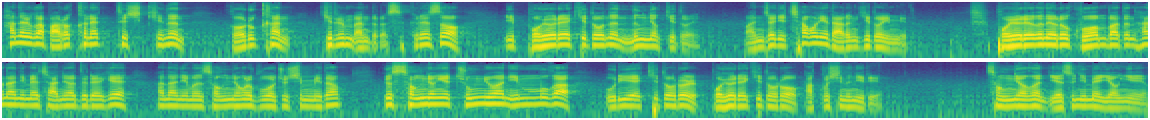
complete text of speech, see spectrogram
하늘과 바로 커넥트 시키는 거룩한 길을 만들었어. 그래서 이 보혈의 기도는 능력 기도예요. 완전히 차원이 다른 기도입니다. 보혈의 은혜로 구원받은 하나님의 자녀들에게 하나님은 성령을 부어 주십니다. 그 성령의 중요한 임무가 우리의 기도를 보혈의 기도로 바꾸시는 일이에요. 성령은 예수님의 영이에요.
